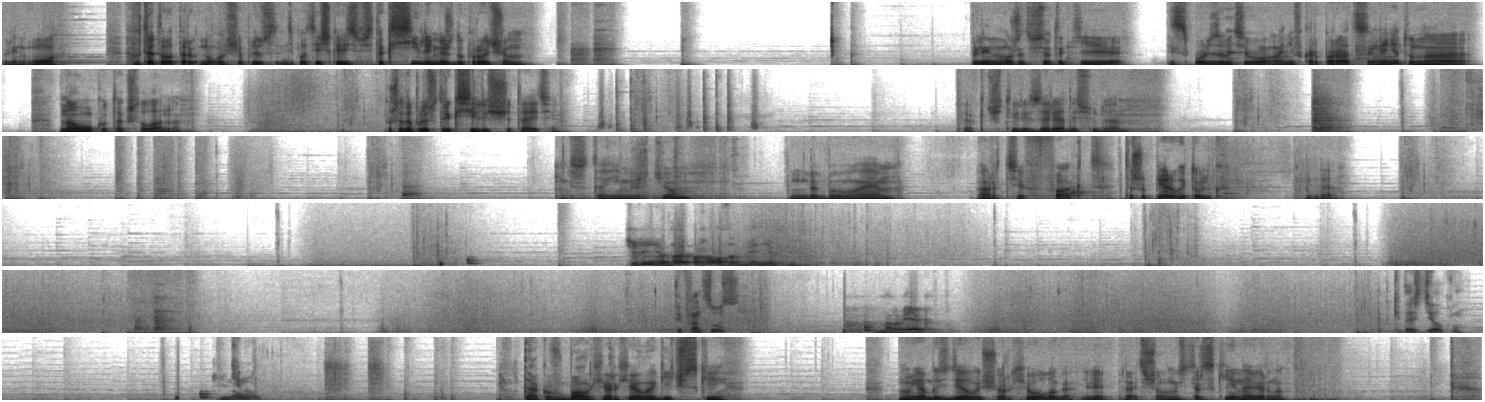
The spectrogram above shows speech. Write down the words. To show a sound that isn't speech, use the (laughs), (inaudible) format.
Блин, о! (laughs) Вот это вот, ну, вообще плюс дипломатическая видимость это к силе, между прочим. Блин, может все-таки использовать его, а не в корпорации. У меня нету на науку, так что ладно. Потому что это плюс 3 к силе, считайте. Так, 4 заряда сюда. Стоим, ждем. Добываем артефакт. Это что, первый только? Да. Челиньо, дай, пожалуйста, две нефти. Ты француз? Норвег. Кидай сделку. Кинул. Кинул. Так, в Балхе археологический. Ну, я бы сделал еще археолога. Или, давайте сначала мастерские, наверное.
